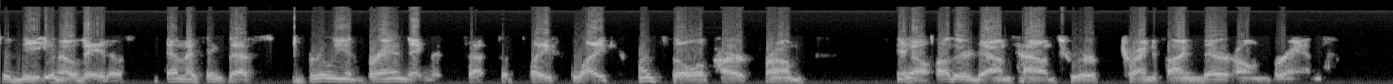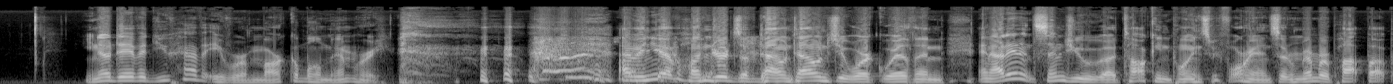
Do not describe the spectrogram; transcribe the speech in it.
to be innovative. And I think that's brilliant branding that sets a place like Huntsville apart from, you know, other downtowns who are trying to find their own brand. You know, David, you have a remarkable memory. I mean, you have hundreds of downtowns you work with, and and I didn't send you uh, talking points beforehand. So remember, pop up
